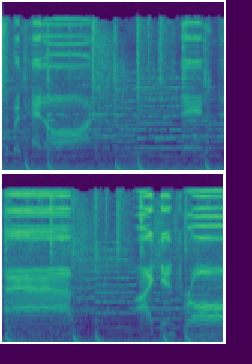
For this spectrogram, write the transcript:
here head on. It's half. I can draw.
